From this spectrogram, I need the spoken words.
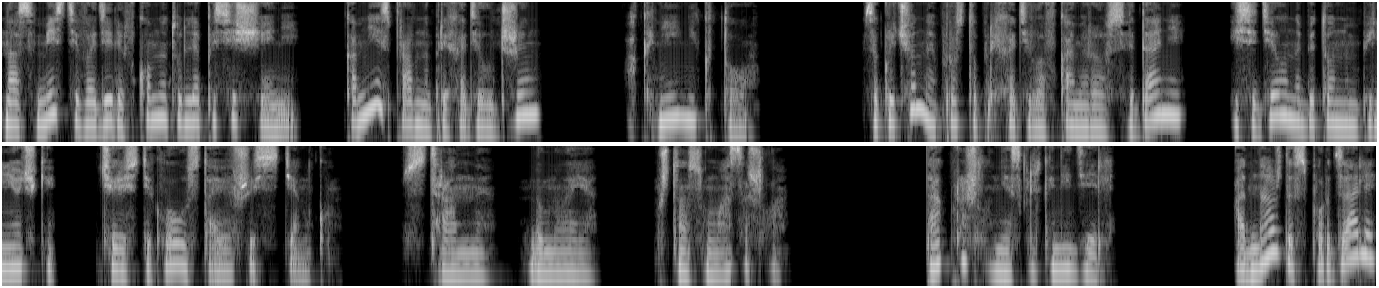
Нас вместе водили в комнату для посещений. Ко мне исправно приходил Джим, а к ней никто. Заключенная просто приходила в камеру свиданий и сидела на бетонном пенечке, через стекло уставившись в стенку. «Странная», — думала я, — «может, она с ума сошла?» Так прошло несколько недель. Однажды в спортзале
